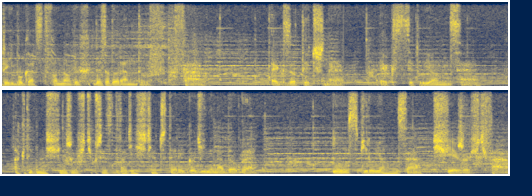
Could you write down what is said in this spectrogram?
Odkryj bogactwo nowych dezodorantów. Fa. Egzotyczne, ekscytujące. Aktywna świeżość przez 24 godziny na dobę. Inspirująca świeżość Fa.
